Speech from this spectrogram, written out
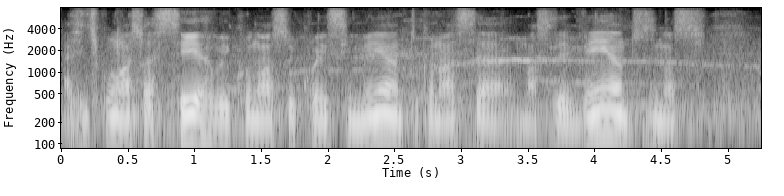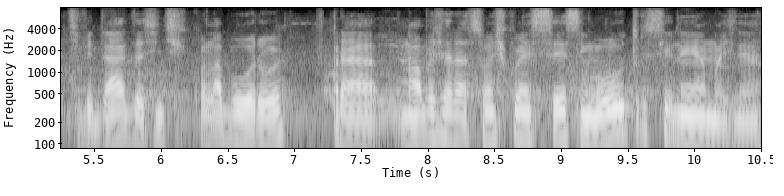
A gente com o nosso acervo e com o nosso conhecimento, com nossa, nossos eventos nossas atividades, a gente colaborou para novas gerações conhecessem outros cinemas, né?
